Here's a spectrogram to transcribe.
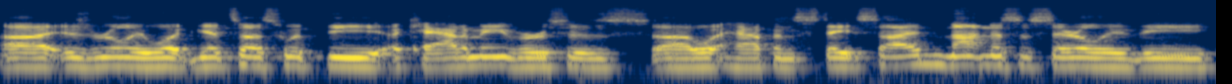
uh, is really what gets us with the academy versus uh, what happens stateside, not necessarily the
